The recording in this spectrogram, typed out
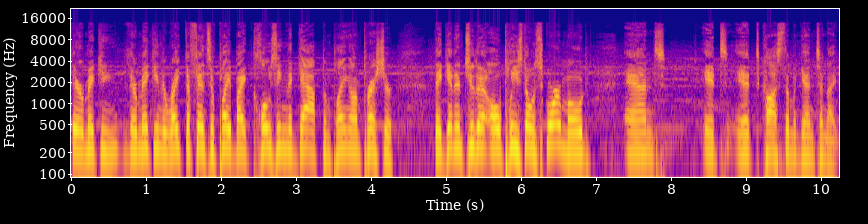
they're making they're making the right defensive play by closing the gap and playing on pressure. They get into the oh please don't score mode, and it it cost them again tonight.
